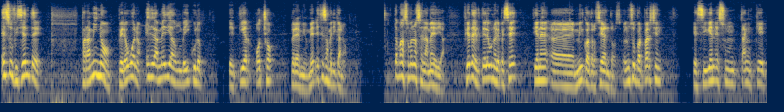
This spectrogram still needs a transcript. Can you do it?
¿Es suficiente? Para mí no, pero bueno, es la media de un vehículo de tier 8 premium, ¿bien? Este es americano. Está más o menos en la media. Fíjate que el TL1 LPC tiene 1400. Eh, un Super Pershing, que si bien es un tanque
